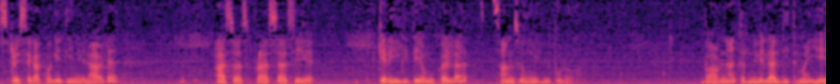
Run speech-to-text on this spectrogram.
ස්ට්‍රෙස් එකක් වගේ තියෙන වෙලාවට ආස්වාස් ප්‍රාසාසයේ කෙරෙහි හිත යොමු කළා සංසුන් වෙන්න පුළුවන්. භාවනා කරන වෙලාවේදී තමයි මේ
